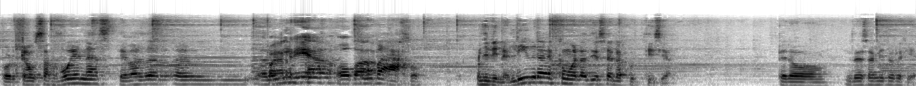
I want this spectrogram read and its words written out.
por causas buenas, te vas al, al, al ¿Para Olimpo arriba o para abajo. Y tiene, Libra es como la diosa de la justicia, pero de esa mitología.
